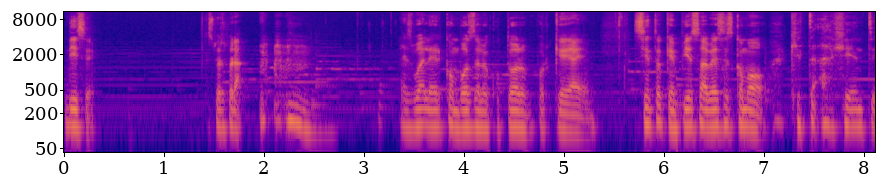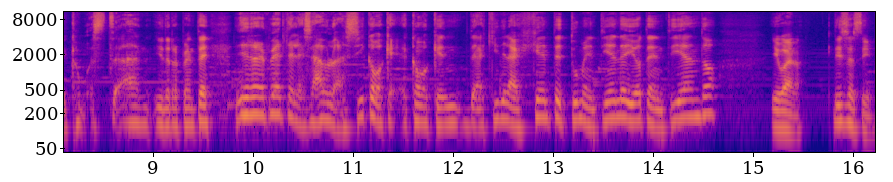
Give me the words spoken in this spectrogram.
Dice, espera, espera. les voy a leer con voz de locutor porque eh, siento que empiezo a veces como, ¿qué tal gente? ¿Cómo están? Y de repente, y de repente les hablo así, como que, como que de aquí de la gente tú me entiendes, yo te entiendo. Y bueno, dice así.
